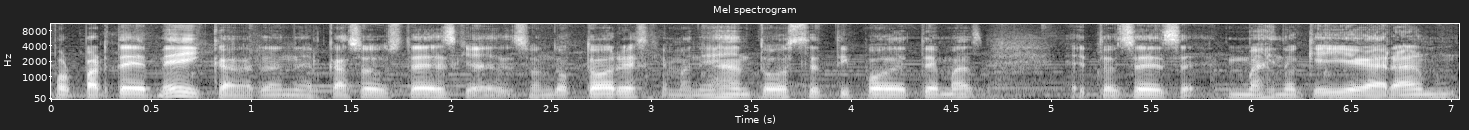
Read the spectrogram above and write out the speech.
por parte médica, ¿verdad? En el caso de ustedes que son doctores, que manejan todo este tipo de temas, entonces imagino que llegarán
